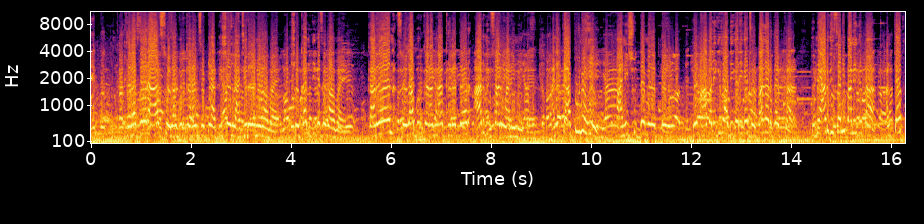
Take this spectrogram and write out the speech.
खर खरं तर आज सोलापूरकरांसाठी अतिशय लाजीरवाणी बाब आहे. शोकांतिकेचं बाब आहे. कारण सोलापूरकरांना खरं तर आठ दिवसाड पाणी मिळत आणि त्यातूनही पाणी शुद्ध मिळत नाही. हे महापालिकेचे अधिकारी काय झोपा काढतात का? तुम्ही आठ दिवसांनी पाणी घेता. आणि त्यात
